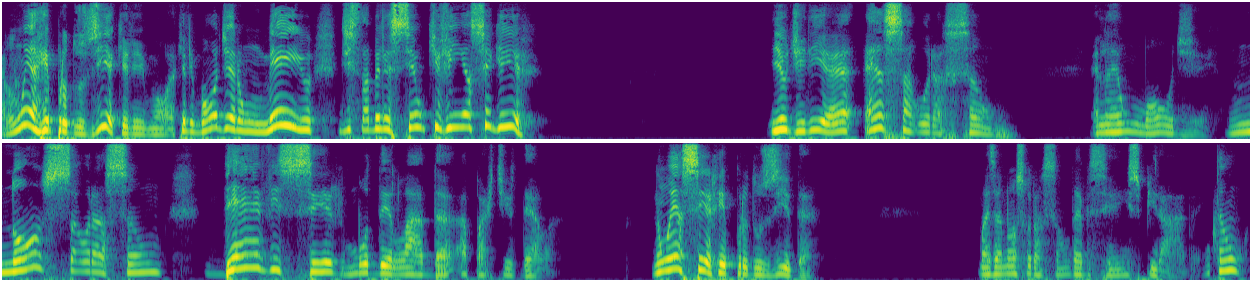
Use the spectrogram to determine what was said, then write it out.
Ela não ia reproduzir aquele molde. Aquele molde era um meio de estabelecer o que vinha a seguir. E eu diria, é, essa oração ela é um molde. Nossa oração deve ser modelada a partir dela. Não é ser reproduzida, mas a nossa oração deve ser inspirada. Então,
